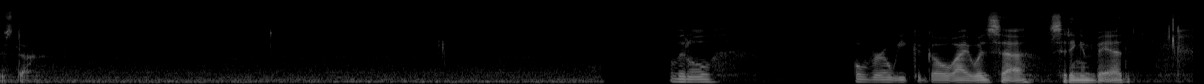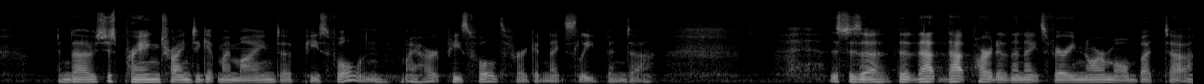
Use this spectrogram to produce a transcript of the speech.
is done. A little over a week ago, I was uh, sitting in bed and I was just praying, trying to get my mind uh, peaceful and my heart peaceful for a good night's sleep. And uh, this is a the, that that part of the night's very normal. But uh,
